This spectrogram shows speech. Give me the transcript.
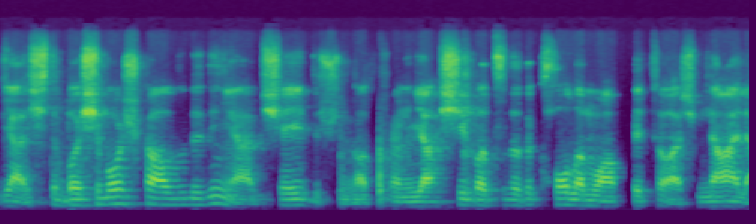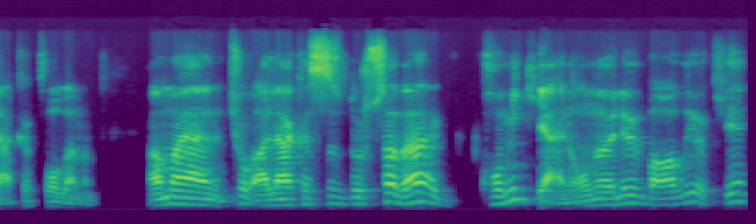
Ya işte başıboş kaldı dedin ya bir şey düşün. Atıyorum Yahşi Batı'da da kola muhabbeti var. Şimdi ne alaka kolanın? Ama yani çok alakasız dursa da komik yani. Onu öyle bir bağlıyor ki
